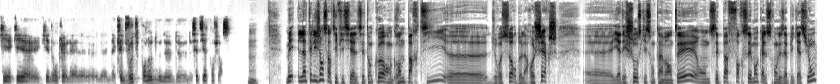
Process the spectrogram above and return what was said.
qui est, qui est, qui est donc la, clé de voûte pour nous de, de, de, de cette idée de confiance. Hmm. Mais l'intelligence artificielle, c'est encore en grande partie euh, du ressort de la recherche. Euh, il y a des choses qui sont inventées, on ne sait pas forcément quelles seront les applications.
